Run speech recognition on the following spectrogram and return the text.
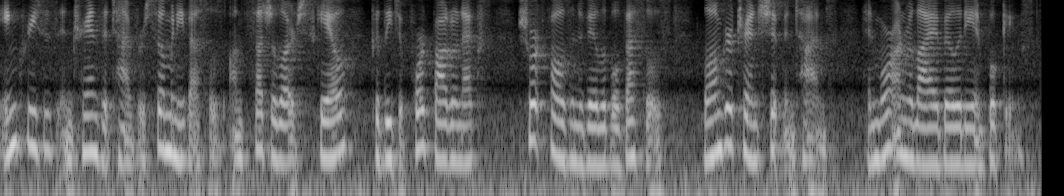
Increases in transit time for so many vessels on such a large scale could lead to port bottlenecks, shortfalls in available vessels, longer transshipment times, and more unreliability in bookings,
